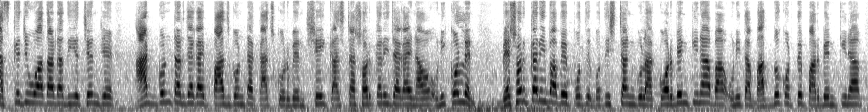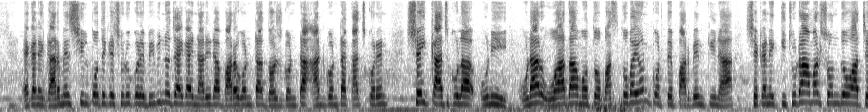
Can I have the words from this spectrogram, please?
আজকে যে ওয়াদাটা দিয়েছেন যে আট ঘণ্টার জায়গায় পাঁচ ঘণ্টা কাজ করবেন, সেই কাজটা সরকারি জায়গায় নাও, উনি করলেন। বেসরকারিভাবে প্রতি- প্রতিষ্ঠানগুলা করবেন কিনা বা উনি তা বাধ্য করতে পারবেন কিনা, এখানে গার্মেন্টস শিল্প থেকে শুরু করে বিভিন্ন জায়গায় নারীরা বারো ঘণ্টা, দশ ঘণ্টা, আট ঘণ্টা কাজ করেন, সেই কাজগুলা উনি ওনার ওয়াদা মতো বাস্তবায়ন করতে পারবেন কি না সেখানে কিছুটা আমার সন্দেহ আছে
